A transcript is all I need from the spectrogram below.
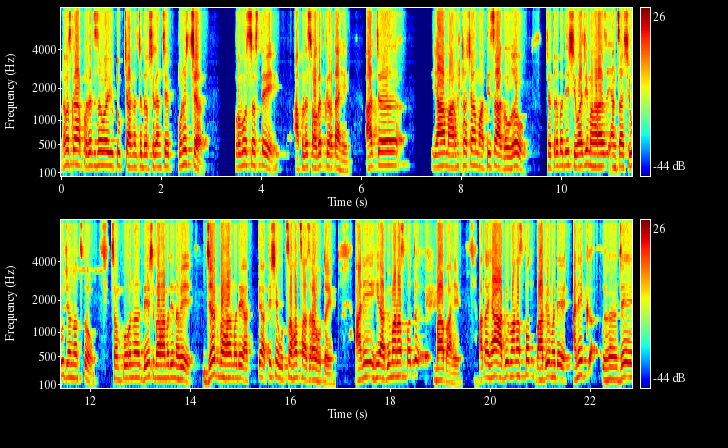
नमस्कार प्रगती चळवळ युट्यूब चॅनलच्या दर्शकांचे पुनश्च प्रमोद सस्ते आपलं स्वागत करत आहे. आज या महाराष्ट्राच्या मातीचा गौरव छत्रपती शिवाजी महाराज यांचा शिवजन्मोत्सव संपूर्ण देशभरामध्ये नव्हे जगभरामध्ये अत्य अतिशय उत्साहात साजरा होतोय. आणि ही अभिमानास्पद बाब आहे. आता ह्या अभिमानास्पद बाबीमध्ये अनेक जे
